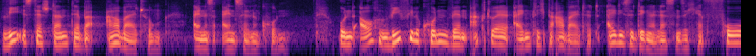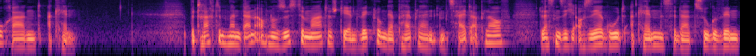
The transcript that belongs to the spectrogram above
Wie ist der Stand der Bearbeitung eines einzelnen Kunden? Und auch, wie viele Kunden werden aktuell eigentlich bearbeitet? All diese Dinge lassen sich hervorragend erkennen. Betrachtet man dann auch noch systematisch die Entwicklung der Pipeline im Zeitablauf, lassen sich auch sehr gut Erkenntnisse dazu gewinnen,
